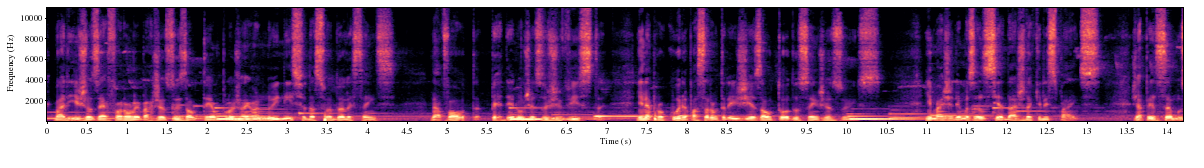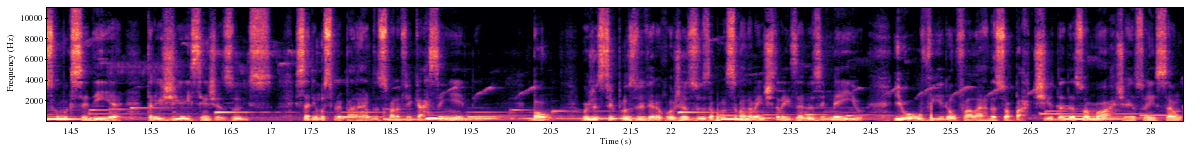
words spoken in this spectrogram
Maria e José foram levar Jesus ao templo já no início da sua adolescência. Na volta, perderam Jesus de vista e na procura passaram três dias ao todo sem Jesus. Imaginemos a ansiedade daqueles pais. Já pensamos como que seria três dias sem Jesus? Estaríamos preparados para ficar sem ele? Bom, os discípulos viveram com Jesus aproximadamente três anos e meio e o ouviram falar da sua partida, da sua morte e ressurreição,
